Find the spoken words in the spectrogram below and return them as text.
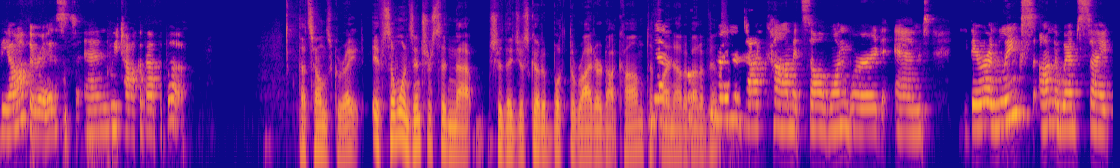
the author is, and we talk about the book. That sounds great. If someone's interested in that, should they just go to bookthewriter.com to yeah, find out about events? Bookthewriter.com. It's all one word. And there are links on the website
